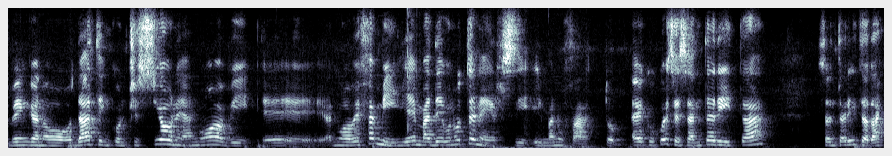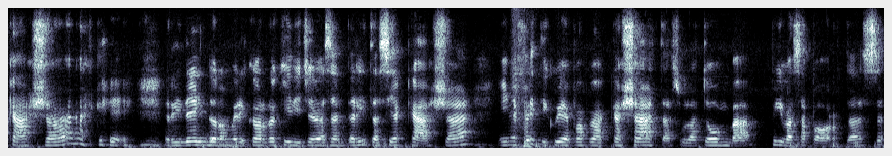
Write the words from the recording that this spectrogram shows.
vengano date in concessione a, nuovi, eh, a nuove famiglie, ma devono tenersi il manufatto. Ecco, questa è Santa Rita Santa Rita da Cascia, che ridendo non mi ricordo chi diceva Santa Rita si accascia, in effetti qui è proprio accasciata sulla tomba Piva Saportas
